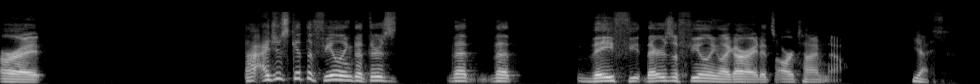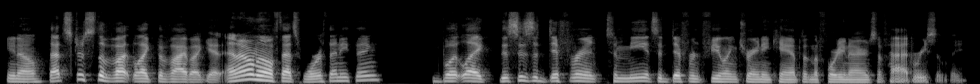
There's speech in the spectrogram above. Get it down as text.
all right, I I just get the feeling that there's that that they feel there's a feeling like, all right, it's our time now. Yes. You know, that's just the vi- like the vibe I get, and I don't know if that's worth anything, but like this is a different to me, it's a different feeling training camp than the 49ers have had recently.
